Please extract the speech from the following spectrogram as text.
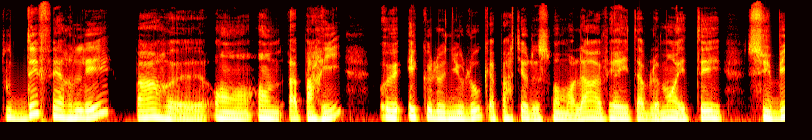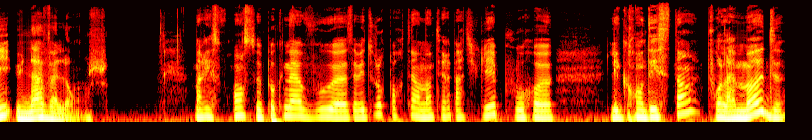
toutes déferlées par euh, en, à Paris euh, et que le New Look, à partir de ce moment-là, a véritablement été subi une avalanche. Marie-France Pocna, vous euh, avez toujours porté un intérêt particulier pour les grands destins, pour la mode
